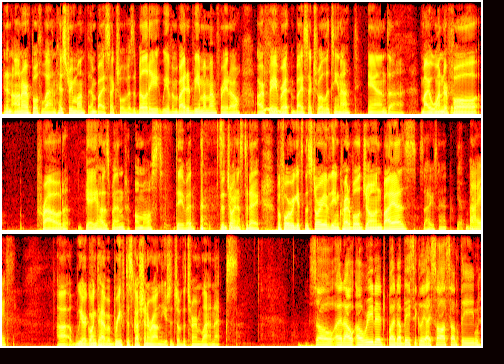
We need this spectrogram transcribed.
And In honor of both Latin History Month and bisexual visibility, we have invited Vima Manfredo, our favorite bisexual Latina, and uh, my wonderful, proud gay husband, almost, David, to join us today. Before we get to the story of the incredible Joan Baez, is that how you say it? Bias. Uh, we are going to have a brief discussion around the usage of the term Latinx. So, and I'll, I'll read it, but uh, basically, I saw something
